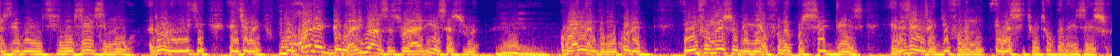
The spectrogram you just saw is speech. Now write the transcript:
nzizimuwa ate waliwo ekyo mukoledde bwali bansasula ali nsasula. Kubanga ndi mukoledde information yafuna ku cds yali tayinza gifuna mu institute organization.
